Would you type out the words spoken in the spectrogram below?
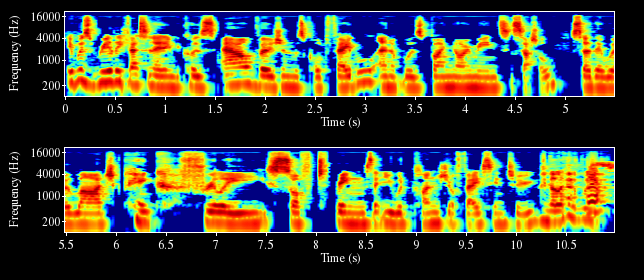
It was really fascinating because our version was called Fable and it was by no means subtle. So there were large, pink, frilly, soft things that you would plunge your face into. You know, like it was.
